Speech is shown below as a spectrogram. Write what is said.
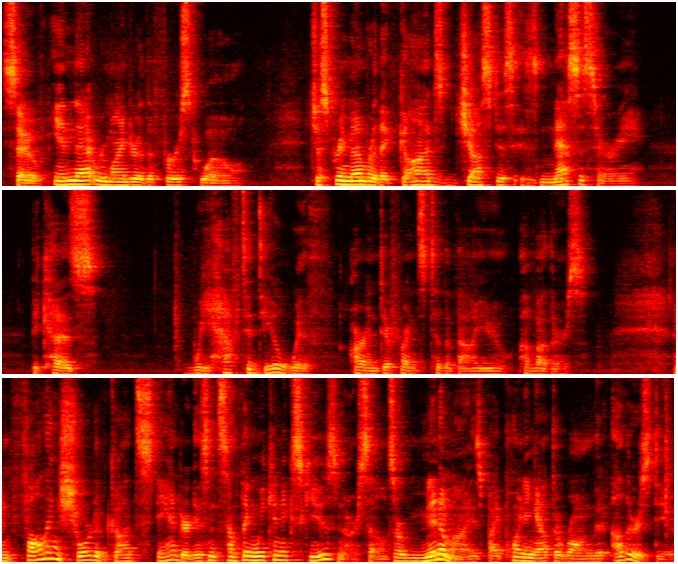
So, in that reminder of the first woe, just remember that God's justice is necessary because we have to deal with our indifference to the value of others. And falling short of God's standard isn't something we can excuse in ourselves or minimize by pointing out the wrong that others do.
